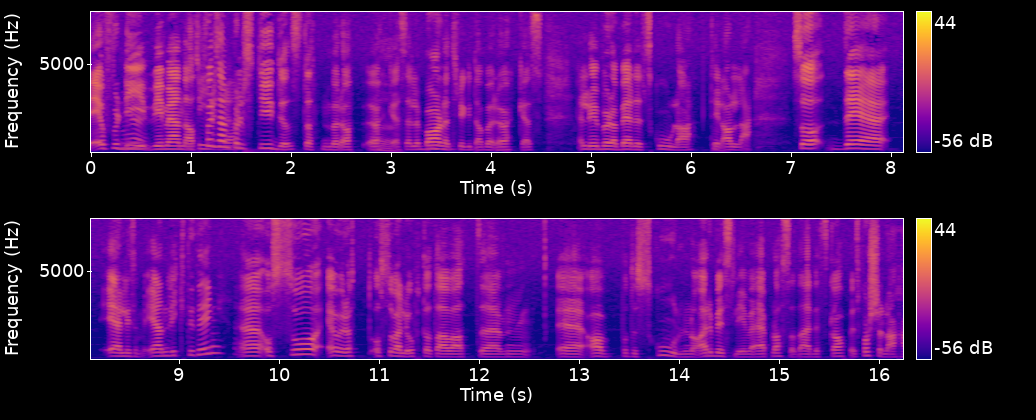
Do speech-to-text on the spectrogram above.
Det er jo fordi Mm. vi mener at f.eks. studiestøtten bør økes, eller barnetrygda bør økes, eller vi bør ha bedre skoler til alle. Så det er liksom én viktig ting. Eh, og så er jo Rødt også veldig opptatt av at um, eh, av både skolen og arbeidslivet er plasser der det skapes forskjeller.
